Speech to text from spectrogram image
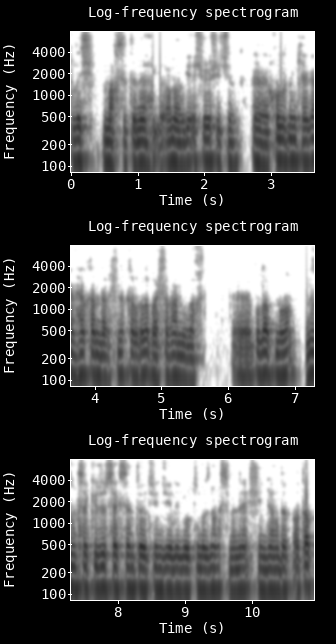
qilish maqsadini amalga oshirish uchun e, qo'lidan kelgan har qanday ishni qilg'ili boshlagan bir vaqt Bulabmu 1884 yili yurtimizning ismini Shinjang deb atab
